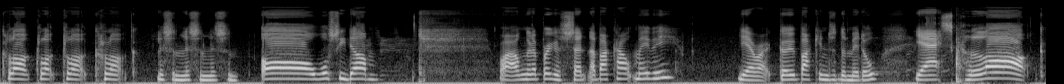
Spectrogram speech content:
Clark, Clark, Clark, Clark. Listen, listen, listen. Oh, what's he done? Right, I'm going to bring a centre back out maybe. Yeah, right, go back into the middle. Yes, Clark.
